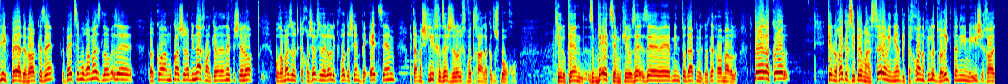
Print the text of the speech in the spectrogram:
להתפלל על דבר כזה, ובעצם הוא רמז לו, וזה דרכו העמוקה של רבי נחמן, כי הנפש שלו, הוא רמז לו, כשאתה חושב שזה לא לכבוד השם, בעצם אתה משליך את זה שזה לא לכבודך, על הקדוש ברוך הוא. כאילו, כן, זה בעצם, כאילו, זה, זה מין תודעה פנימית, ככה הוא אמר לו, תתפלל על הכל. כן, ואחר כך סיפר מעשה, מעניין ביטחון, אפילו דברים קטנים מאיש אחד,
